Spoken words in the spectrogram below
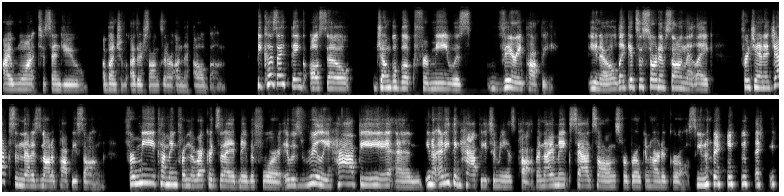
I want to send you a bunch of other songs that are on the album. Because I think also Jungle Book for me was very poppy, you know, like it's a sort of song that like for Janet Jackson, that is not a poppy song. For me, coming from the records that I had made before, it was really happy and, you know, anything happy to me is pop. And I make sad songs for brokenhearted girls, you know what I mean? like,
